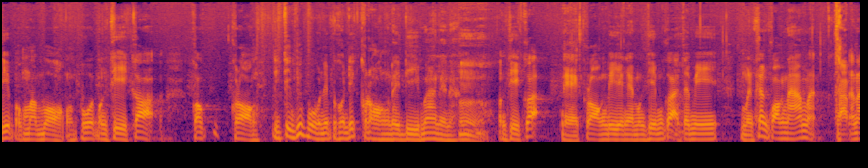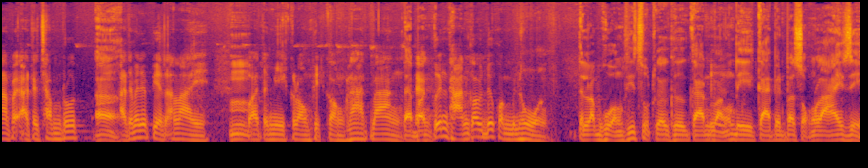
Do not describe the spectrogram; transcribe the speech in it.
รีบออกมาบอกมาพูดบางทีก็ก็กรองจริงๆพี่บุ๋มเนี่ยเป็นคนที่กรองได้ดีมากเลยนะบางทีก็แหนกรองดียังไงบางทีมันก็อาจจะมีเหมือนเครื่องกรองน้ำอะครับนานๆไปอาจจะชำรุดเอออ อาจจะไม่ได้เปลี่ยนอะไรก็อาจจะมีกรองผิดกรองพลาดบ้าง แต่บางพื้นฐานก็ด้วยความเป็นห่วง แต่เราห่วงที่สุดก็คือการหวังดีกลายเป็นประสงค์ร้ายสิ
